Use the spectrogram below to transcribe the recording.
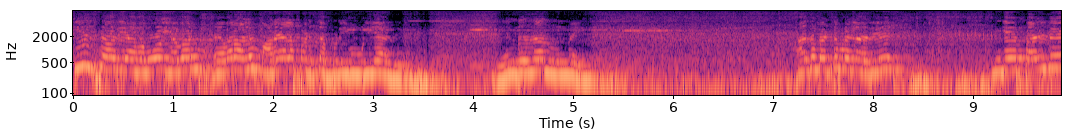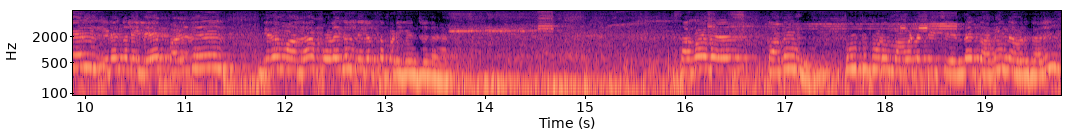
கீழ்சாதியாகவோ எவரும் எவராலும் அடையாளப்படுத்த முடிய- முடியாது. என்பதுதான் உண்மை. அது மட்டுமல்லாது இங்கே பல்வேறு இடங்களிலே பல்வேறு விதமாக கொலைகள் நிகழ்த்தப்படுகின்றன. சகோதரர் கவின் தூத்துக்குடி மாவட்டத்தைச் சேர்ந்த கவின் அவர்கள்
